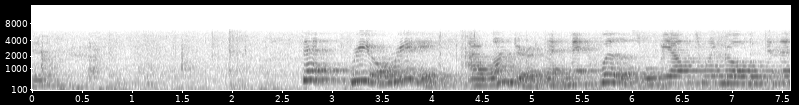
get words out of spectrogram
excited. That's real reading. I wonder if that Nick Willis will be able to win gold in the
